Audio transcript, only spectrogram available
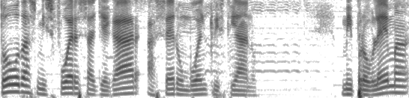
todas mis fuerzas llegar a ser un buen cristiano. Mi problema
